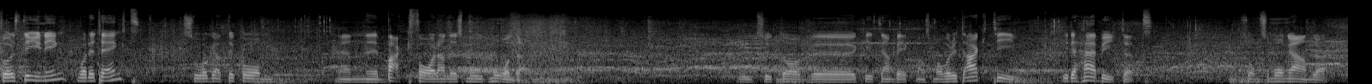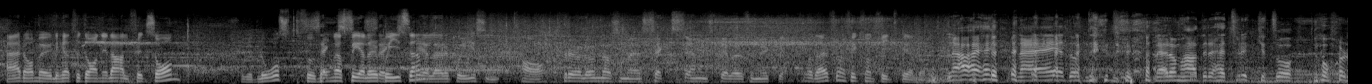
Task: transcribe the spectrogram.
för styrning var det tänkt. Såg att det kom En backfarandes mot mål där. Bryts av eh, Christian Bäckman som har varit aktiv i det här bytet. Som så många andra. Här då möjlighet för Daniel Alfredsson. Så det blåst för Sex- många spelare på isen. spelare på isen. Ja, Frölunda som är sex, en spelare för mycket. det var därför de fick sånt fint spel då. Nej, nej de, när de hade det här trycket så då var,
